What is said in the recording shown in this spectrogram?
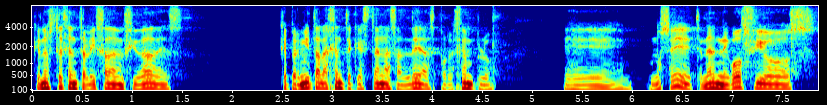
que no esté centralizada en ciudades, que permita a la gente que está en las aldeas, por ejemplo, eh, no sé, tener negocios.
